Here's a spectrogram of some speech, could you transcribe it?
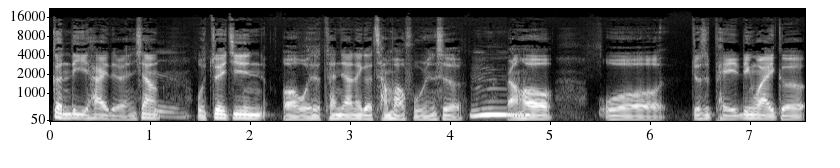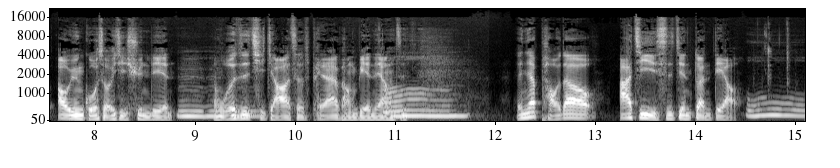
更厉害的人，像我最近呃，我就参加那个长跑福人社，嗯，然后我就是陪另外一个奥运国手一起训练，嗯，我一直骑脚踏车陪他在旁边那样子，哦，人家跑到阿基里斯腱断掉，哦。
